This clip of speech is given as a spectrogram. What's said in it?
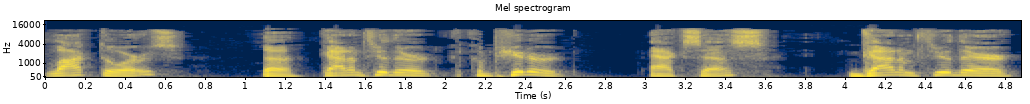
locked doors. Uh, got them through their computer access, got them through their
